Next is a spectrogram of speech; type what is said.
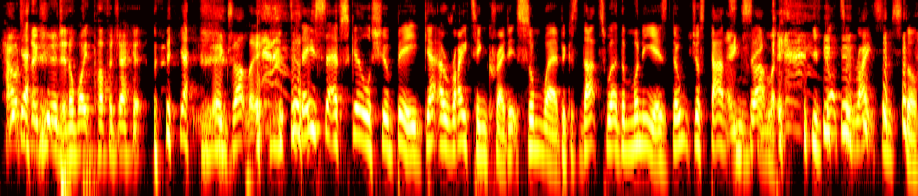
How to look good in a white puffer jacket. yeah. exactly. Today's set of skills should be get a writing credit somewhere because that's where the money is. Don't just dance Exactly. and sing. You've got to write some stuff.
